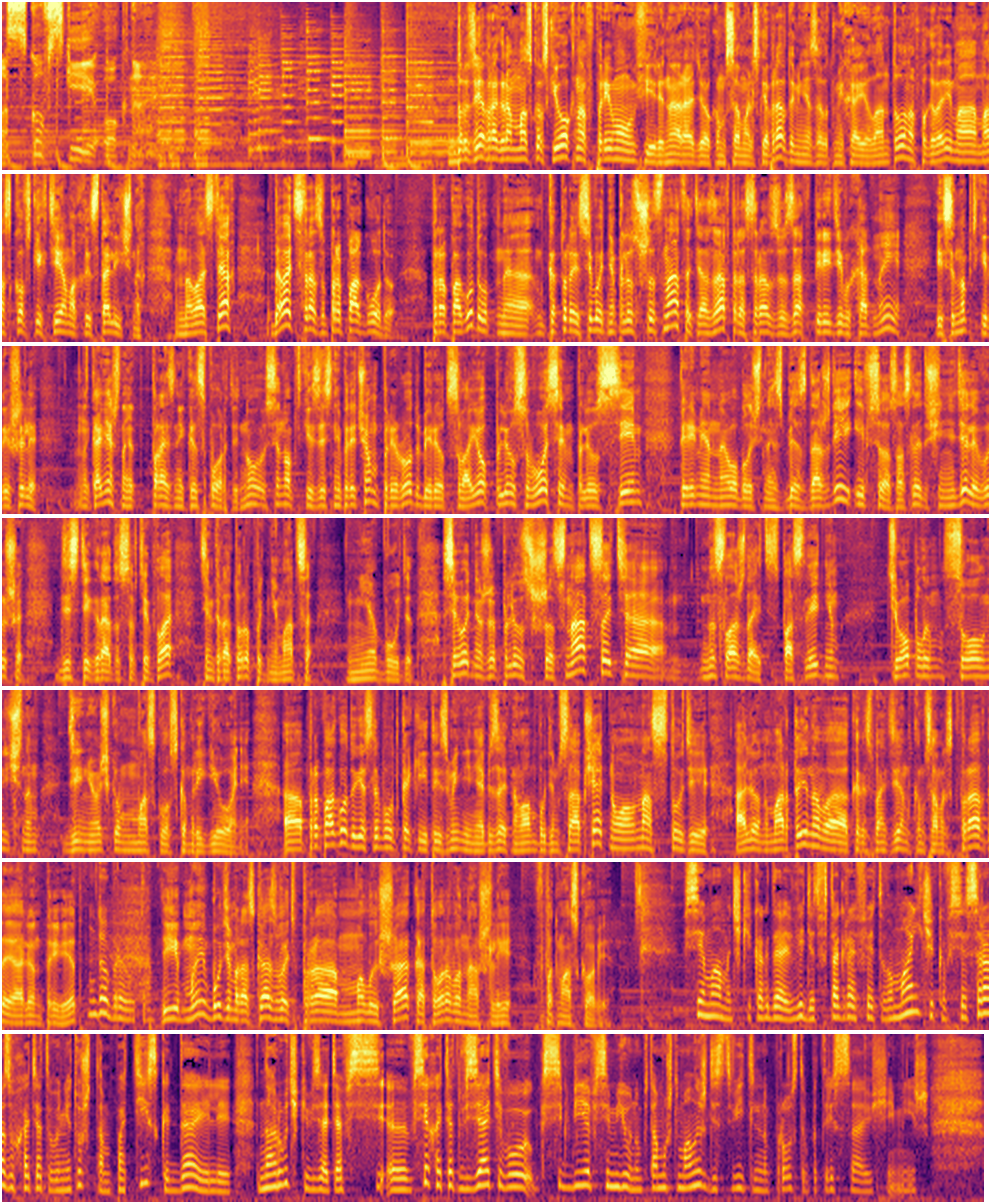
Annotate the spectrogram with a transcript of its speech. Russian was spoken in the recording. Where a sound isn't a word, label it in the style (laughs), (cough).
Московские окна. Друзья, программа «Московские окна» в прямом эфире на радио «Комсомольская правда». Меня зовут Михаил Антонов. Поговорим о московских темах и столичных новостях. Давайте сразу про погоду. Про погоду, э, которая сегодня плюс 16, а завтра сразу же за впереди выходные. И синоптики решили, конечно, этот праздник испортить. Ну, синоптики здесь ни при чем. Природа берет свое. Плюс 8, плюс 7, переменная облачность без дождей. И все, со следующей недели выше 10 градусов тепла температура подниматься не будет. Сегодня же плюс 16. Э, наслаждайтесь последним теплым, солнечным денечком в московском регионе. А, про погоду, если будут какие-то изменения, обязательно вам будем сообщать. Ну а у нас в студии Алена Мартынова, корреспондент «Комсомольской правды». Алена, привет. Доброе утро. И мы будем рассказывать про малыша, которого нашли в Подмосковье все мамочки, когда видят фотографию этого мальчика, все сразу хотят его не то что там потискать, да, или на ручки взять, а все, э, все хотят взять его к себе в семью, ну, потому что малыш действительно просто потрясающий, Миш.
